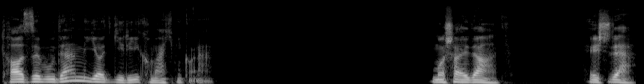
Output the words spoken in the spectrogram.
تازه بودن به یادگیری کمک می کند. مشاهدات 18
